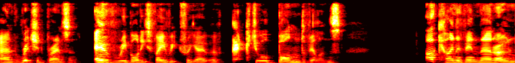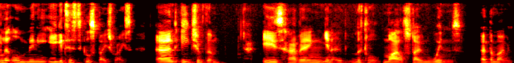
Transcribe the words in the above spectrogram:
and Richard Branson, everybody's favourite trio of actual Bond villains, are kind of in their own little mini egotistical space race. And each of them is having, you know, little milestone wins at the moment.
